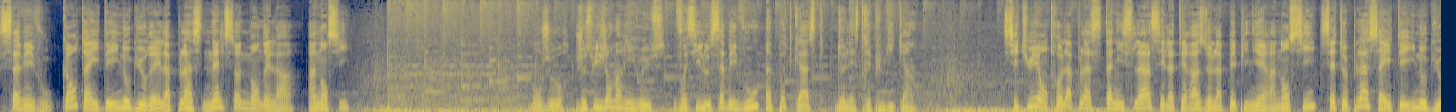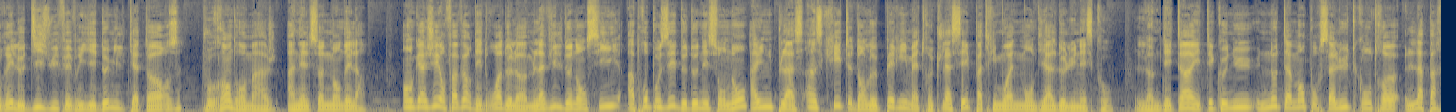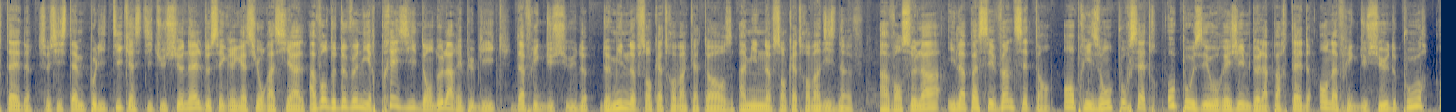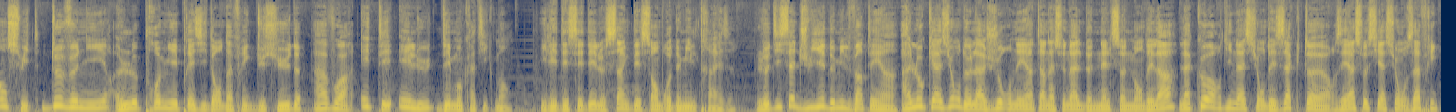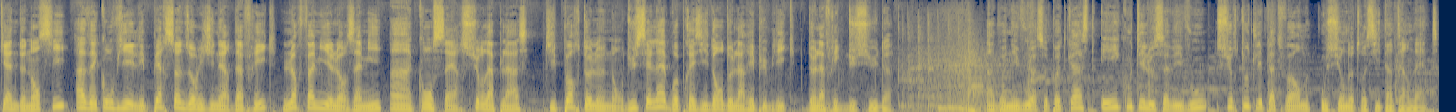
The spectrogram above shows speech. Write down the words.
Savez-vous quand a été inaugurée la place Nelson Mandela à Nancy? Bonjour, je suis Jean-Marie Russe. Voici le Savez-vous, un podcast de l'Est républicain. Située entre la place Stanislas et la terrasse de la Pépinière à Nancy, cette place a été inaugurée le 18 février 2014 pour rendre hommage à Nelson Mandela. Engagée en faveur des droits de l'homme, la ville de Nancy a proposé de donner son nom à une place inscrite dans le périmètre classé patrimoine mondial de l'UNESCO. L'homme d'État était connu notamment pour sa lutte contre l'apartheid, ce système politique institutionnel de ségrégation raciale, avant de devenir président de la République d'Afrique du Sud de 1994 à 1999. Avant cela, il a passé 27 ans en prison pour s'être opposé au régime de l'apartheid en Afrique du Sud pour ensuite devenir le premier président d'Afrique du Sud à avoir été élu démocratiquement. Il est décédé le 5 décembre 2013. Le 17 juillet 2021, à l'occasion de la journée internationale de Nelson Mandela, la coordination des acteurs et associations africaines de Nancy avait convié les personnes originaires d'Afrique, leurs familles et leurs amis à un concert sur la place qui porte le nom du célèbre président de la République de l'Afrique du Sud. Abonnez-vous à ce podcast et écoutez Le Savez-vous sur toutes les plateformes ou sur notre site internet.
